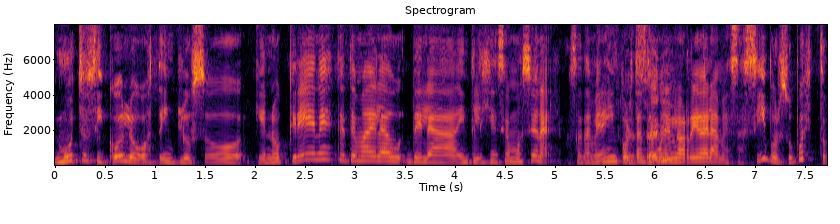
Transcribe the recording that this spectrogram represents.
muchos psicólogos incluso que no creen este tema de la, de la inteligencia emocional. O sea, también es importante ponerlo arriba de la mesa. Sí, por supuesto.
